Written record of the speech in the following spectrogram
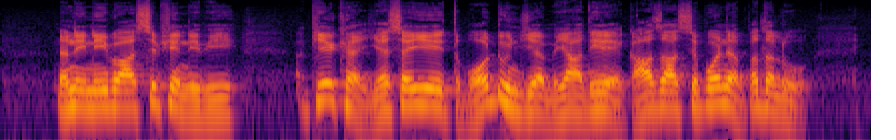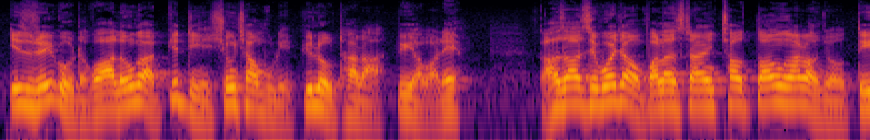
။နှစ်နှစ်နီးပါးစစ်ဖြစ်နေပြီးအပြစ်ခတ်ရဲစဲရေးသဘောတူညီချက်မရသေးတဲ့ဂါဇာစစ်ပွဲနဲ့ပတ်သက်လို့အစ္စရေးကိုတကွာလုံးကပြစ်တင်ရှုံချမှုတွေပြုလုပ်ထားတာတွေ့ရပါတယ်။ဂါဇာစစ်ပွဲကြောင့်ပါလက်စတိုင်း6500ကျော်တေ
